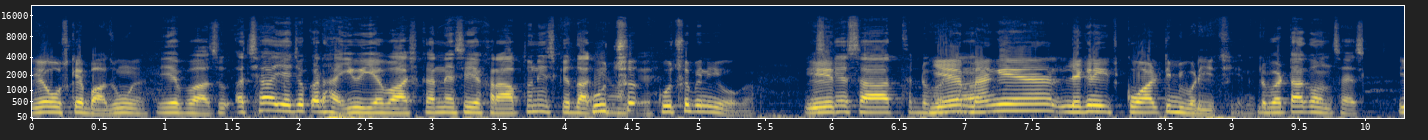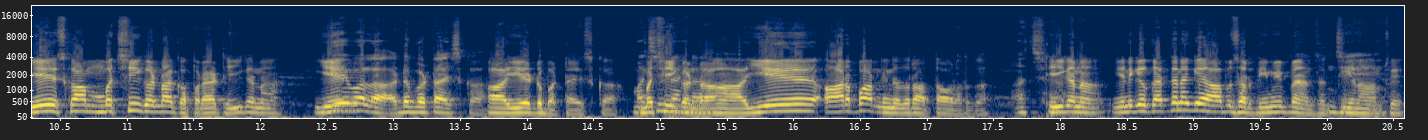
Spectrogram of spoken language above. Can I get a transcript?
ये उसके बाजू हैं। ये बाजू। अच्छा ये जो कढ़ाई हुई है वाश करने से ये खराब तो नहीं इसके दाग कुछ कुछ भी नहीं होगा। ये इसके साथ ये महँगे हैं लेकिन क्वालिटी भी बड़ी अच्छी है। दुपट्टा कौन सा है ये इसका मच्छी गंडा कपड़ा है ठीक है ना? ये, ये वाला दुपट्टा इसका? हाँ ये दुपट्टा इसका। मच्छी। कंडा। हाँ ये आर पार नहीं नज़र आता औरत का। अच्छा। ठीक है ना? यानी कि कहते हैं ना कि आप सर्दी में पहन सकती है आराम से।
